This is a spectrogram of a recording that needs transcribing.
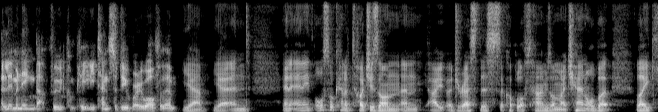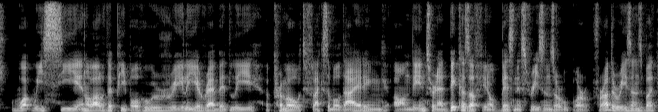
eliminating that food completely tends to do very well for them yeah yeah and and and it also kind of touches on and i addressed this a couple of times on my channel but like what we see in a lot of the people who really rapidly promote flexible dieting on the internet because of you know business reasons or or for other reasons but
